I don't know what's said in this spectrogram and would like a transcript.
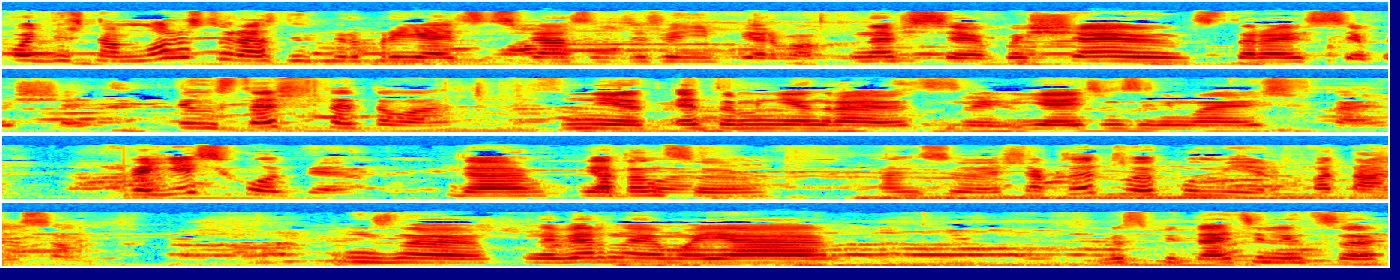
ходишь на множество разных мероприятий, связанных с движением первых? На все, посещаю, стараюсь все посещать. Ты устаешь от этого? Нет, это мне нравится, я этим занимаюсь в кайф. У тебя есть хобби? Да, я Какое? танцую. Танцуешь. А кто твой кумир по танцам? Не знаю, наверное, моя воспитательница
